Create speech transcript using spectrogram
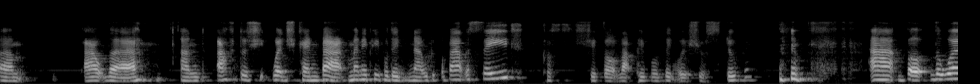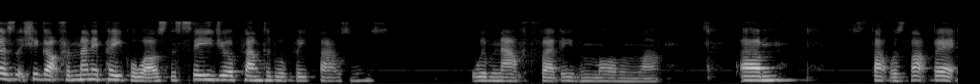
um, out there. And after she, when she came back, many people didn't know about the seed because she thought that people think well, she was stupid. Uh, but the words that she got from many people was, "The seed you have planted will feed thousands." We've now fed even more than that. Um, that was that bit.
